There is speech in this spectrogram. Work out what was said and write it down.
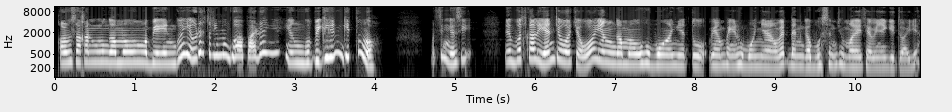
Kalau misalkan lu nggak mau ngebiayain gue ya udah terima gue apa adanya. Yang gue pikirin gitu loh. Ngerti gak sih? Dan buat kalian cowok-cowok yang nggak mau hubungannya tuh yang pengen hubungannya awet dan gak bosen cuma lihat ceweknya gitu aja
